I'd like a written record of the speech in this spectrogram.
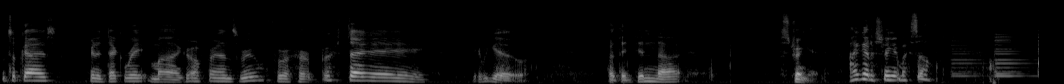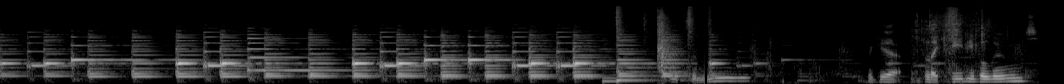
What's up, guys? We're gonna decorate my girlfriend's room for her birthday. Here we go. But they did not string it. I gotta string it myself. We get like 80 balloons.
